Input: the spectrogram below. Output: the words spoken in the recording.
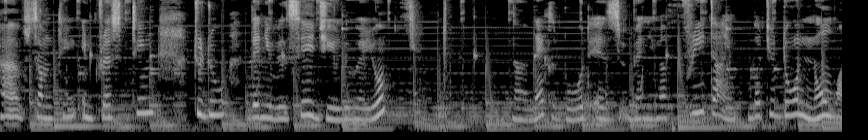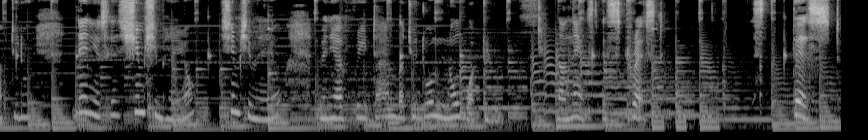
have something interesting to do then you will say jilu hai yo next board is when you have free time but you don't know what to do then you say shim shim hai yo shim shim hai yo when you have free time but you don't know what to do now next is stressed. Stressed.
